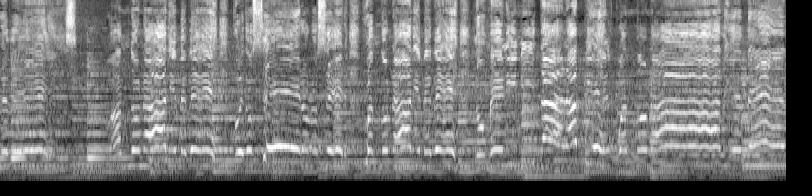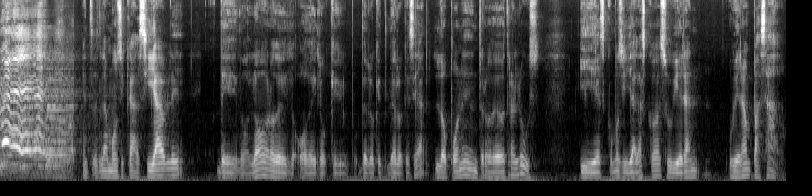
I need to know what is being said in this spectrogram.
revés. Cuando nadie me ve, puedo ser o no ser. Cuando nadie me ve, no me limita la piel. Cuando nadie me ve. Entonces la música, así hable de dolor o de, o de lo que, de, lo que, de lo que sea, lo pone dentro de otra luz. Y es como si ya las cosas hubieran, hubieran pasado.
